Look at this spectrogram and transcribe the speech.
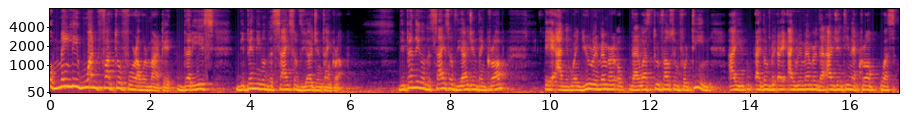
Or mainly one factor for our market, that is depending on the size of the Argentine crop. Depending on the size of the Argentine crop, and when you remember oh, that was 2014, I I don't I remember that Argentina crop was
